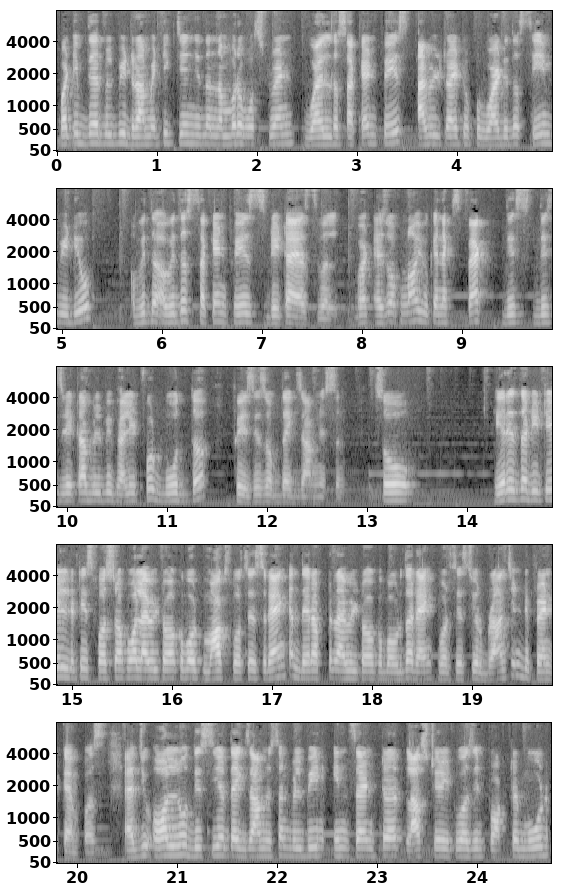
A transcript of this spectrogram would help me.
But if there will be dramatic change in the number of students while the second phase i will try to provide you the same video with the with the second phase data as well. But as of now you can expect this this data will be valid for both the phases of the examination. So here is the detail that is first of all I will talk about marks versus rank and thereafter I will talk about the rank versus your branch in different campus. As you all know this year the examination will be in, in center. Last year it was in proctor mode.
